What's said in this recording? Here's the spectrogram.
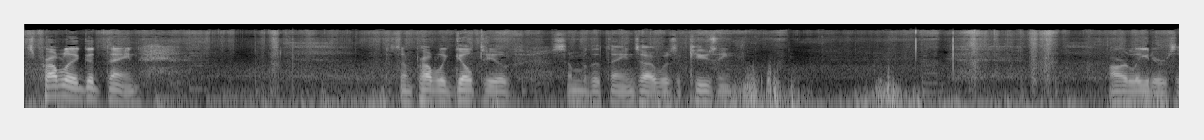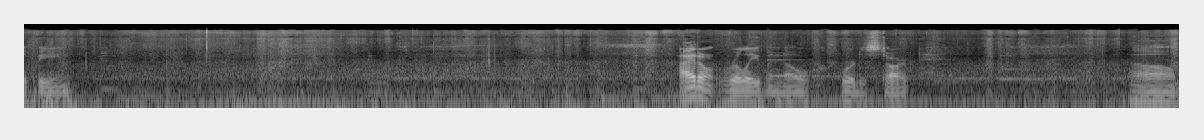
It's probably a good thing because I'm probably guilty of some of the things I was accusing our leaders of being. I don't really even know where to start. Um,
